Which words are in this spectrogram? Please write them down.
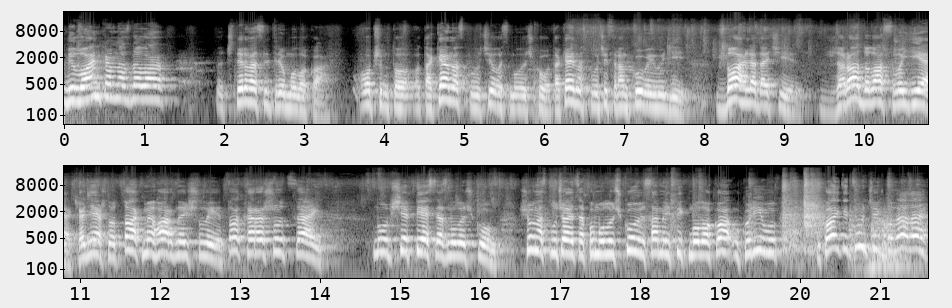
Міланька в нас дала 14 літрів молока. В общем-то, отаке у нас вийшло молочко, отаке у нас вийшов ранковий водій. Доглядачі, жара дала своє. Звісно, так ми гарно йшли, так хорошо цей. Ну, взагалі пісня з молочком. Що у нас виходить по молочку? Саме пік молока у корівок. І коли кицюнчик болеле.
